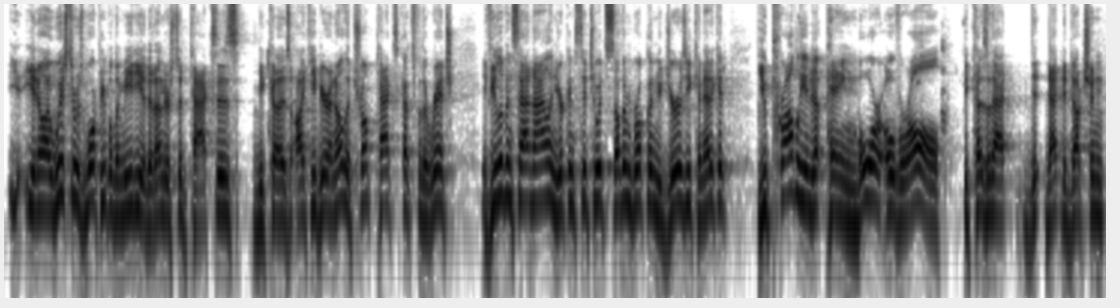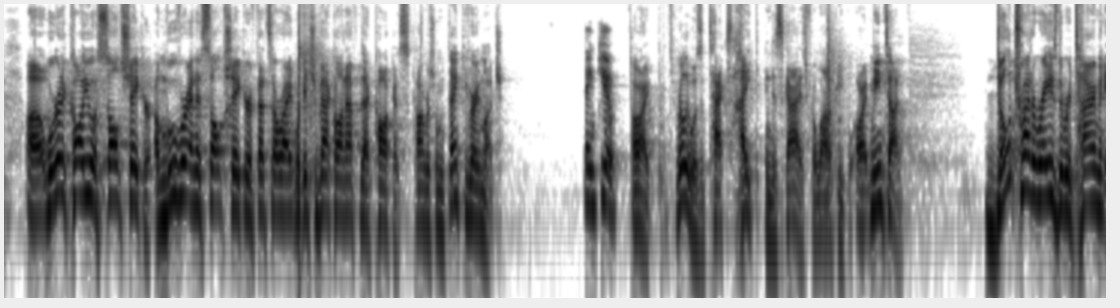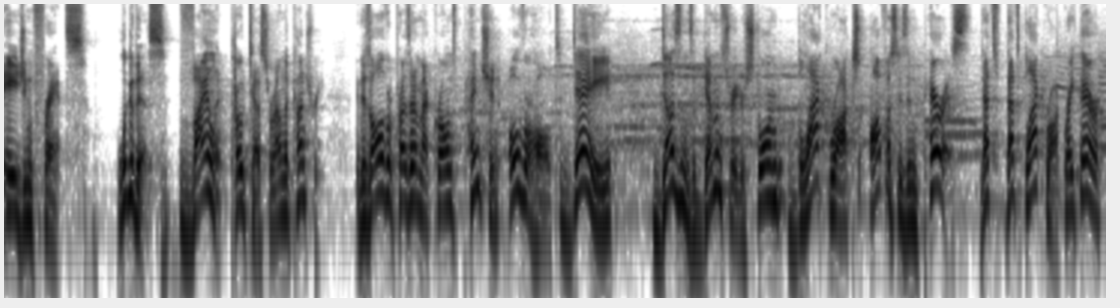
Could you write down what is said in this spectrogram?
y- you know, I wish there was more people in the media that understood taxes because I keep hearing, oh, the Trump tax cuts for the rich. If you live in Staten Island, your constituents, Southern Brooklyn, New Jersey, Connecticut, you probably ended up paying more overall because of that that deduction. Uh, we're going to call you a salt shaker, a mover and a salt shaker, if that's all right. We'll get you back on after that caucus, Congresswoman. Thank you very much. Thank you. All right. It really was a tax hike in disguise for a lot of people. All right. Meantime, don't try to raise the retirement age in France. Look at this violent protests around the country. It is all over President Macron's pension overhaul. Today, dozens of demonstrators stormed BlackRock's offices in Paris. That's, that's BlackRock right there.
